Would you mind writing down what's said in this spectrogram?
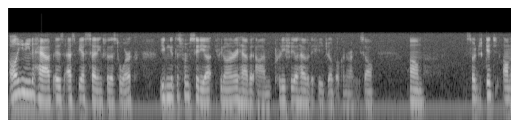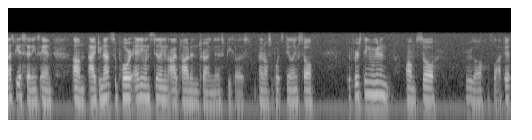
all you need to have is SPS settings for this to work. You can get this from Cydia if you don't already have it. I'm pretty sure you'll have it if you're jailbroken already. So, um, so just get um, SPS settings, and um, I do not support anyone stealing an iPod and trying this because I don't support stealing. So, the first thing we're gonna um so here we go let's lock it.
